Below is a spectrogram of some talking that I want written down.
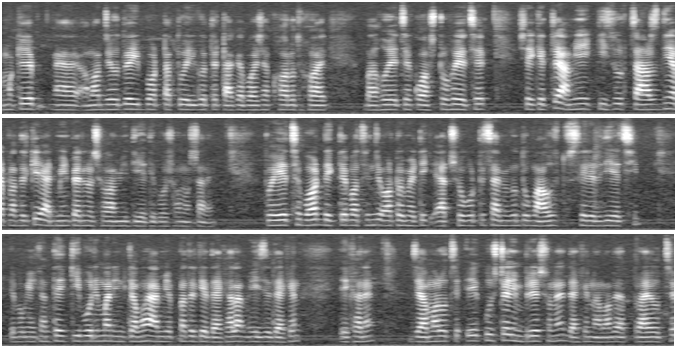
আমাকে আমার যেহেতু এই বটটা তৈরি করতে টাকা পয়সা খরচ হয় বা হয়েছে, কষ্ট হয়েছে, সেক্ষেত্রে আমি কিছু চার্জ নিয়ে আপনাদেরকে অ্যাডমিন প্যানেল সহ আমি দিয়ে দেবো, সমস্যা নেই। তো এই হচ্ছে বট, দেখতে পাচ্ছেন যে অটোমেটিক অ্যাড শো করতেছে, আমি কিন্তু মাউস ছেড়ে দিয়েছি এবং এখান থেকে কী পরিমাণ ইনকাম হয় আমি আপনাদেরকে দেখালাম, এই যে দেখেন এখানে যে আমার হচ্ছে একুশটা ইমপ্রেশনে দেখেন আমার প্রায় হচ্ছে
